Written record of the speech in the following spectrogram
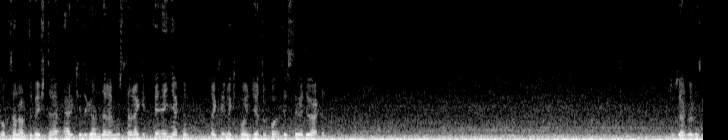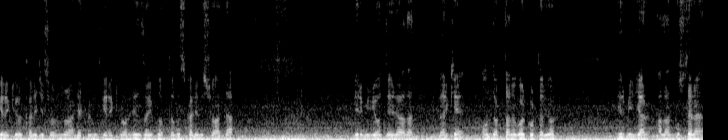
90 artı 5'te herkesi gönderen Mustara gitti en yakındaki rakip oyuncuya topu teslim ediverdi. Düzelmemiz gerekiyor. Kaleci sorununu halletmemiz gerekiyor. En zayıf noktamız kalemiz şu anda. 1 milyon TL alan Berke 14 tane gol kurtarıyor. 1 milyar alan Mustera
